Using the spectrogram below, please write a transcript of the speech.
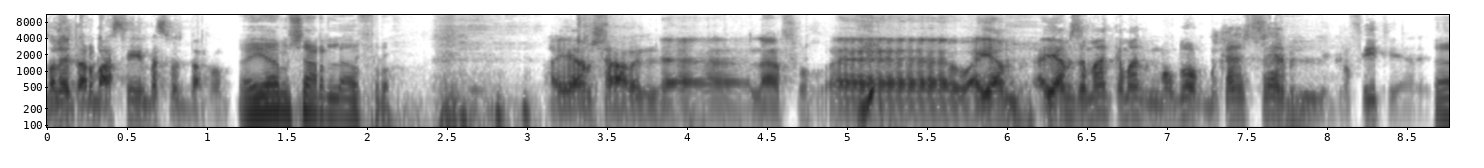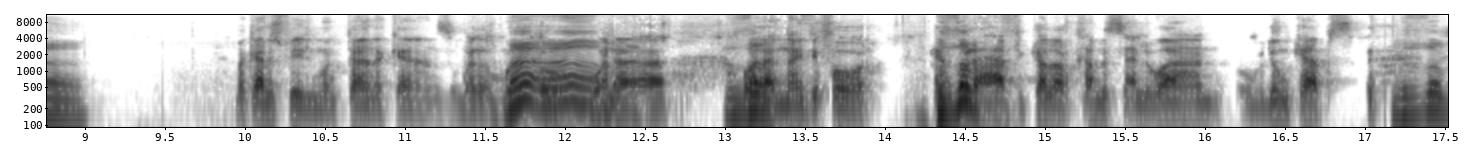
ضليت أربع سنين بس بتدرب. أيام شعر الأفرو. أيام شعر ال- الأفرو. آه، وايام أيام زمان كمان الموضوع ما كانش سهل بالجرافيتي يعني. آه. ما كانش في المونتانا cans ولا المولوتوف آه. ولا ولا بالضبط ال 94 كان بالضبط. كلها Happy Color خمس ألوان وبدون caps. بالضبط.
